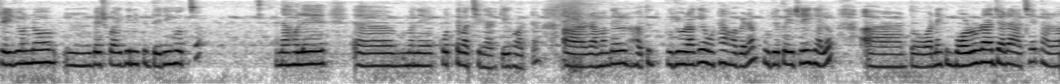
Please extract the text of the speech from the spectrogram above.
সেই জন্য বেশ কয়েকদিন একটু দেরি হচ্ছে। না হলে মানে করতে পারছি না আর কি ঘরটা। আর আমাদের হয়তো পুজোর আগে ওঠা হবে না, পুজো তো এসেই গেল। আর তো অনেক বড়রা যারা আছে, তারা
